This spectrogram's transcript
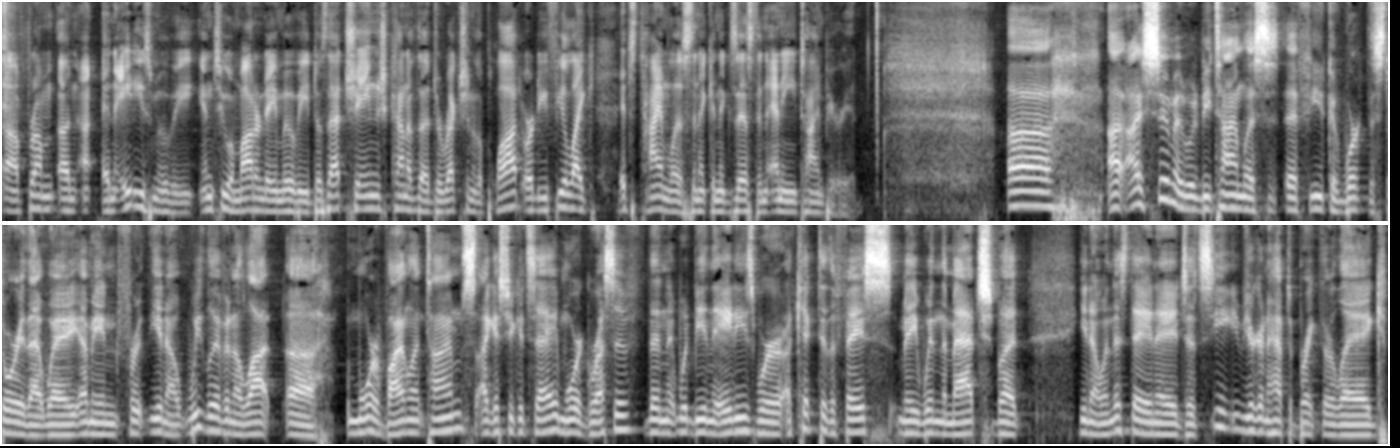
uh, from an, uh, an '80s movie into a modern day movie? Does that change kind of the direction of the plot, or do you feel like it's timeless and it can exist in any time period? Uh, I, I assume it would be timeless if you could work the story that way. I mean, for you know, we live in a lot uh, more violent times. I guess you could say more aggressive than it would be in the '80s, where a kick to the face may win the match, but you know, in this day and age, it's you- you're going to have to break their leg.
